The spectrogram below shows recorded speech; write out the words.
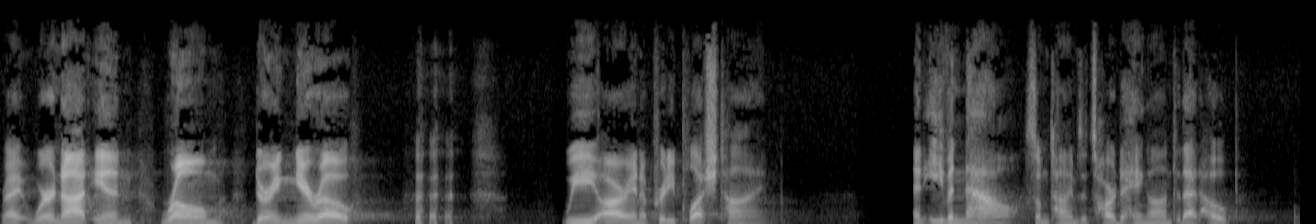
right? We're not in Rome during Nero. we are in a pretty plush time. And even now, sometimes it's hard to hang on to that hope. In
